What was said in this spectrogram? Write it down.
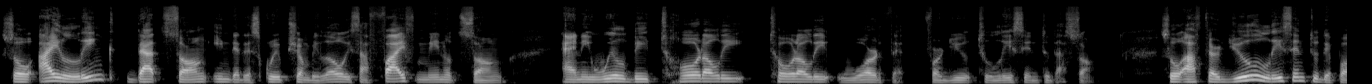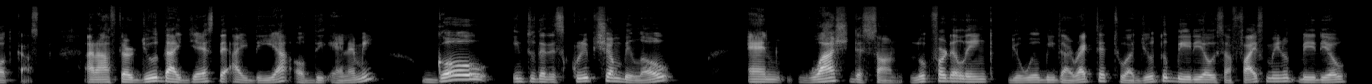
So i link that song in the description below. It's a five minute song and it will be totally, totally worth it for you to listen to that song. So after you listen to the podcast and after you digest the idea of the enemy, go into the description below and watch the song. Look for the link. You will be directed to a YouTube video. It's a five minute video,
